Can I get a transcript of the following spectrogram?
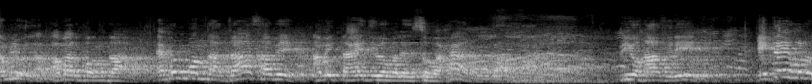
আমি হলাম আমার বন্দা। এখন বন্দা যা চাবে, আমি তাই দিব বলেন সুবহানাল্লাহ। প্রিয় হাজিরিন, এটাই হলো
